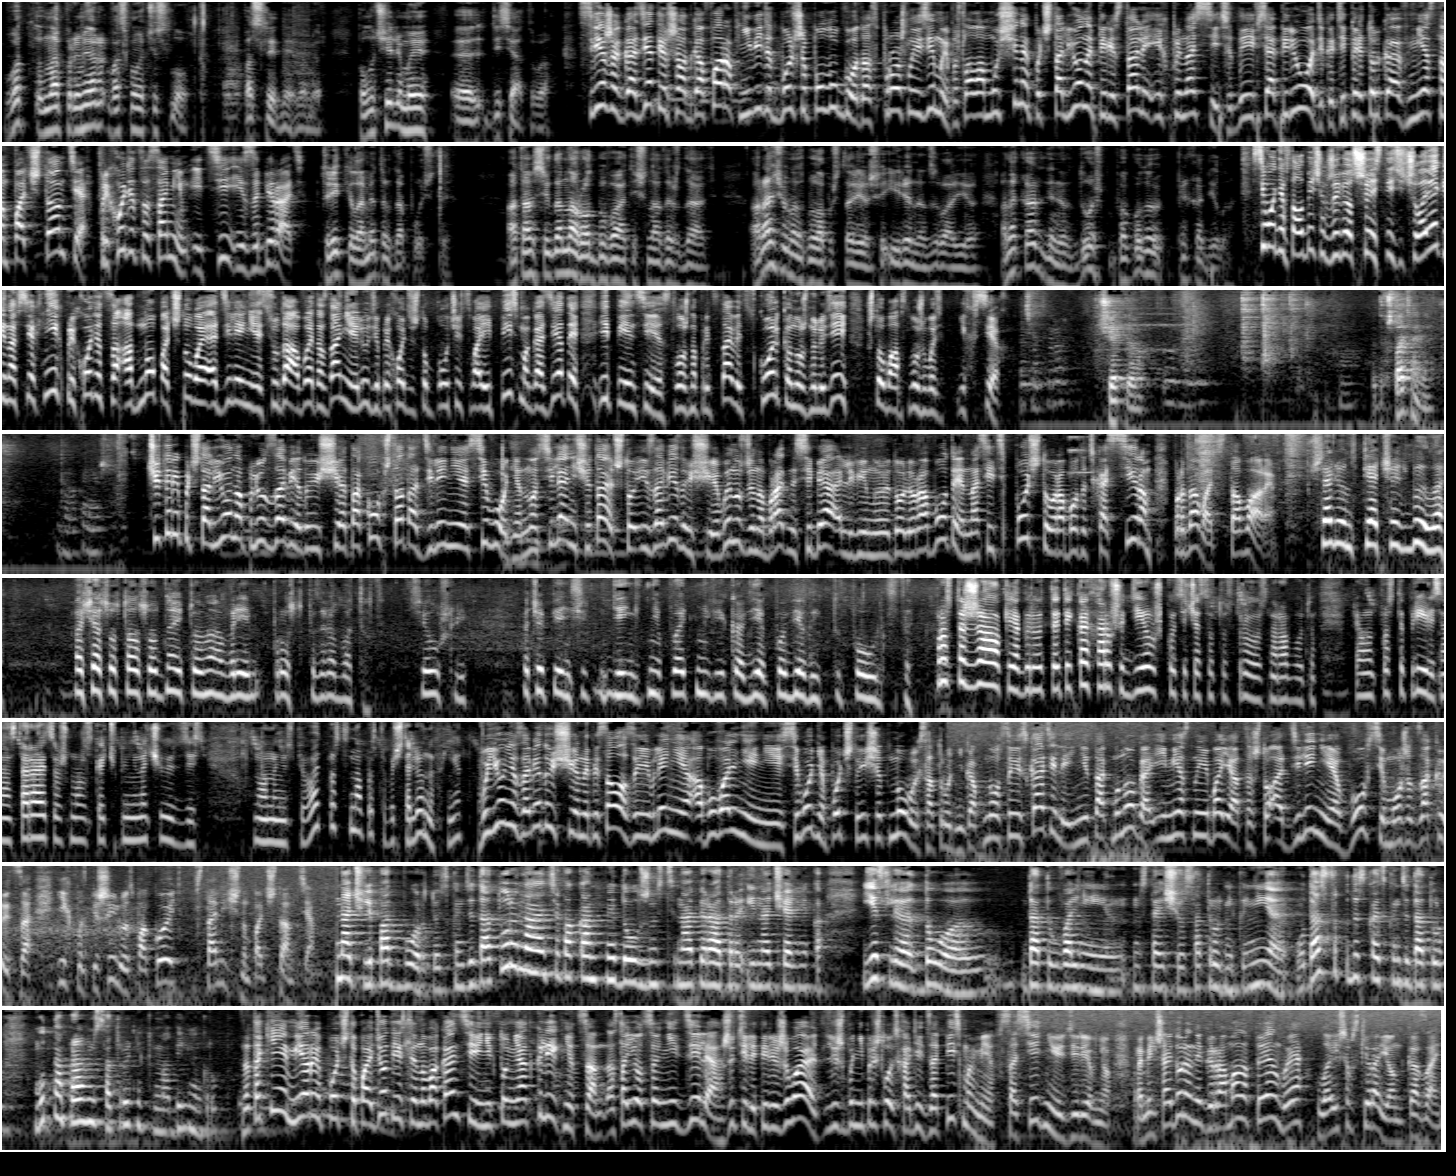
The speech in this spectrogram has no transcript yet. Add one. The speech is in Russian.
Вот, например, восьмое число, последний номер. Получили мы э, 10 Свежих газет Иршат Гафаров не видит больше полугода. С прошлой зимы, по словам мужчины, почтальоны перестали их приносить. Да и вся периодика теперь только в местном почтамте приходится самим идти и забирать. Три километра до почты. А там всегда народ бывает, еще надо ждать. А раньше у нас была почтальонша, Ирина называли ее. Она каждый день в дождь, погода приходила. Сегодня в Столбищах живет 6 тысяч человек, и на всех них приходится одно почтовое отделение. Сюда, в это здание, люди приходят, чтобы получить свои письма, газеты и пенсии. Сложно представить, сколько нужно людей, чтобы обслуживать их всех. Четверо. Четверо. Это в штате они? Да, конечно. Четыре почтальона плюс заведующие. Таков штат отделения сегодня. Но селяне считают, что и заведующие вынуждены брать на себя львиную долю работы, носить почту, работать кассиром, продавать товары. Почтальон 5-6 было, а сейчас осталось одна, и то на время просто подрабатывать. Все ушли. А что пенсии, деньги не платят нифига, век побегает тут по улице-то. Просто жалко. Я говорю, вот это такая хорошая девушка вот сейчас вот устроилась на работу. Прям вот просто прелесть. Она старается, уж можно сказать, чуть ли не ночует здесь. Но она не успевает просто-напросто, почтальонов нет. В июне заведующая написала заявление об увольнении. Сегодня почта ищет новых сотрудников, но соискателей не так много, и местные боятся, что отделение вовсе может закрыться. Их поспешили успокоить в столичном почтамте. Начали подбор, то есть кандидатуры на эти вакантные должности, на оператора и начальника. Если до даты увольнения настоящего сотрудника не удастся подыскать кандидатуру, будут направлены сотрудники мобильной группы. На такие меры почта пойдет, если на вакансии никто не откликнется. Остается неделя. Жители переживают, лишь бы не пришлось ходить за письмами в соседнюю деревню. Рамиль Шайдулин, Игорь Романов, ТНВ, Лаишевский район, Казань.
